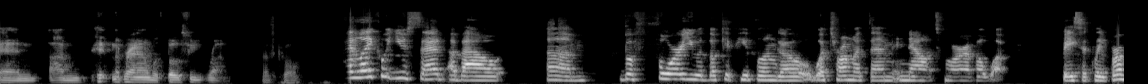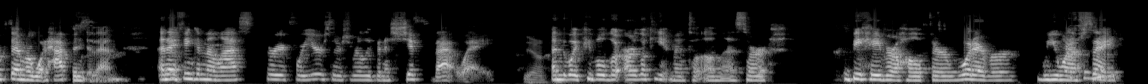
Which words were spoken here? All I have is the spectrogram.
And I'm hitting the ground with both feet running. That's cool. I like what you said about um, before you would look at people and go, what's wrong with them? And now it's more of a what basically broke them or what happened to them. And I think in the last three or four years, there's really been a shift that way. Yeah. And the way people lo- are looking at mental illness or behavioral health or whatever you want to say.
